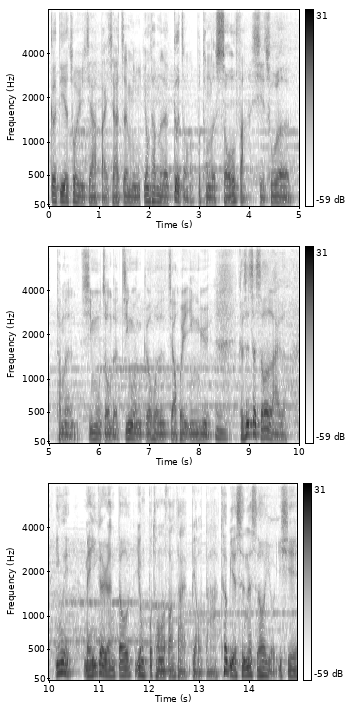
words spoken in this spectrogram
各地的作曲家百家争鸣，用他们的各种不同的手法写出了他们心目中的经文歌或者教会音乐。嗯，可是这时候来了，因为每一个人都用不同的方法来表达，特别是那时候有一些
